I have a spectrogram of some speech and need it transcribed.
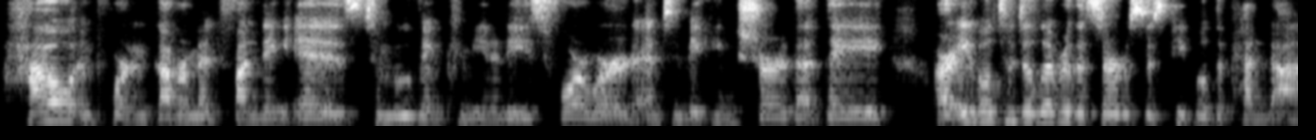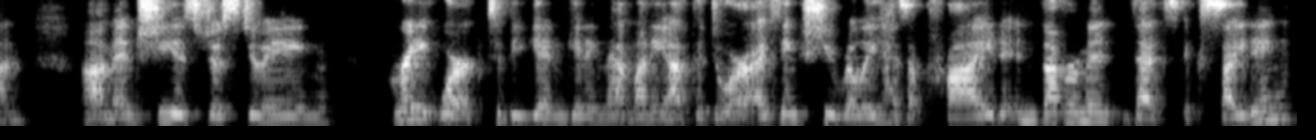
how important government funding is to moving communities forward and to making sure that they are able to deliver the services people depend on um, and she is just doing great work to begin getting that money out the door. I think she really has a pride in government that's exciting.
